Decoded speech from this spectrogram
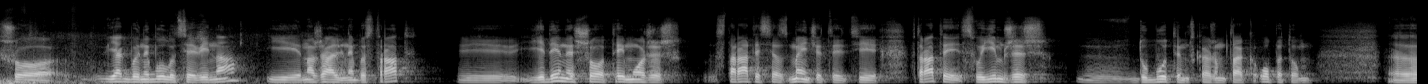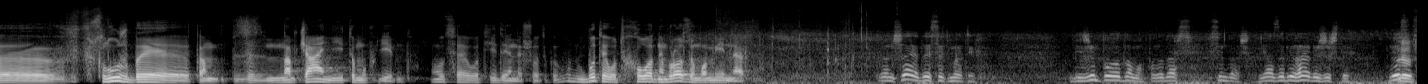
що як би не було ця війна, і, на жаль, не без втрат. Єдине, що ти можеш старатися зменшити ці втрати своїм же ж е, здобутим, скажімо так, опитом служби, там, навчання і тому подібне. Ну, це от єдине, що таке. Бути от холодним розумом і інертним. Траншея 10 метрів. Біжимо по одному, передаш всім далі. Я забігаю, біжиш ти. Плюс.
